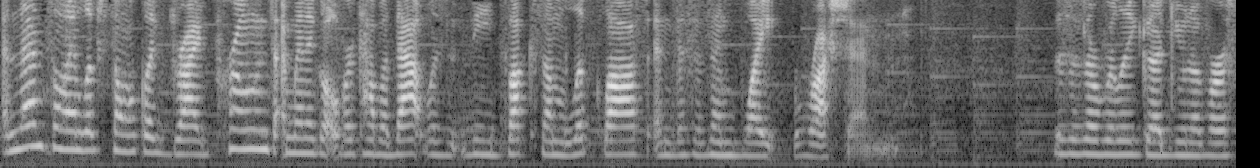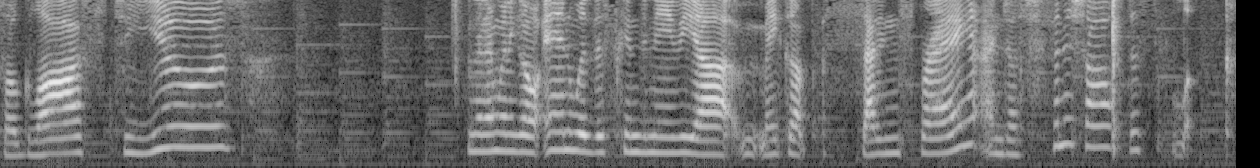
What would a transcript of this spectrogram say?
And then so my lips don't look like dried prunes, I'm going to go over top of that with the Buxom Lip Gloss and this is in White Russian. This is a really good universal gloss to use. And then I'm going to go in with the Skindinavia Makeup Setting Spray and just finish off this look.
